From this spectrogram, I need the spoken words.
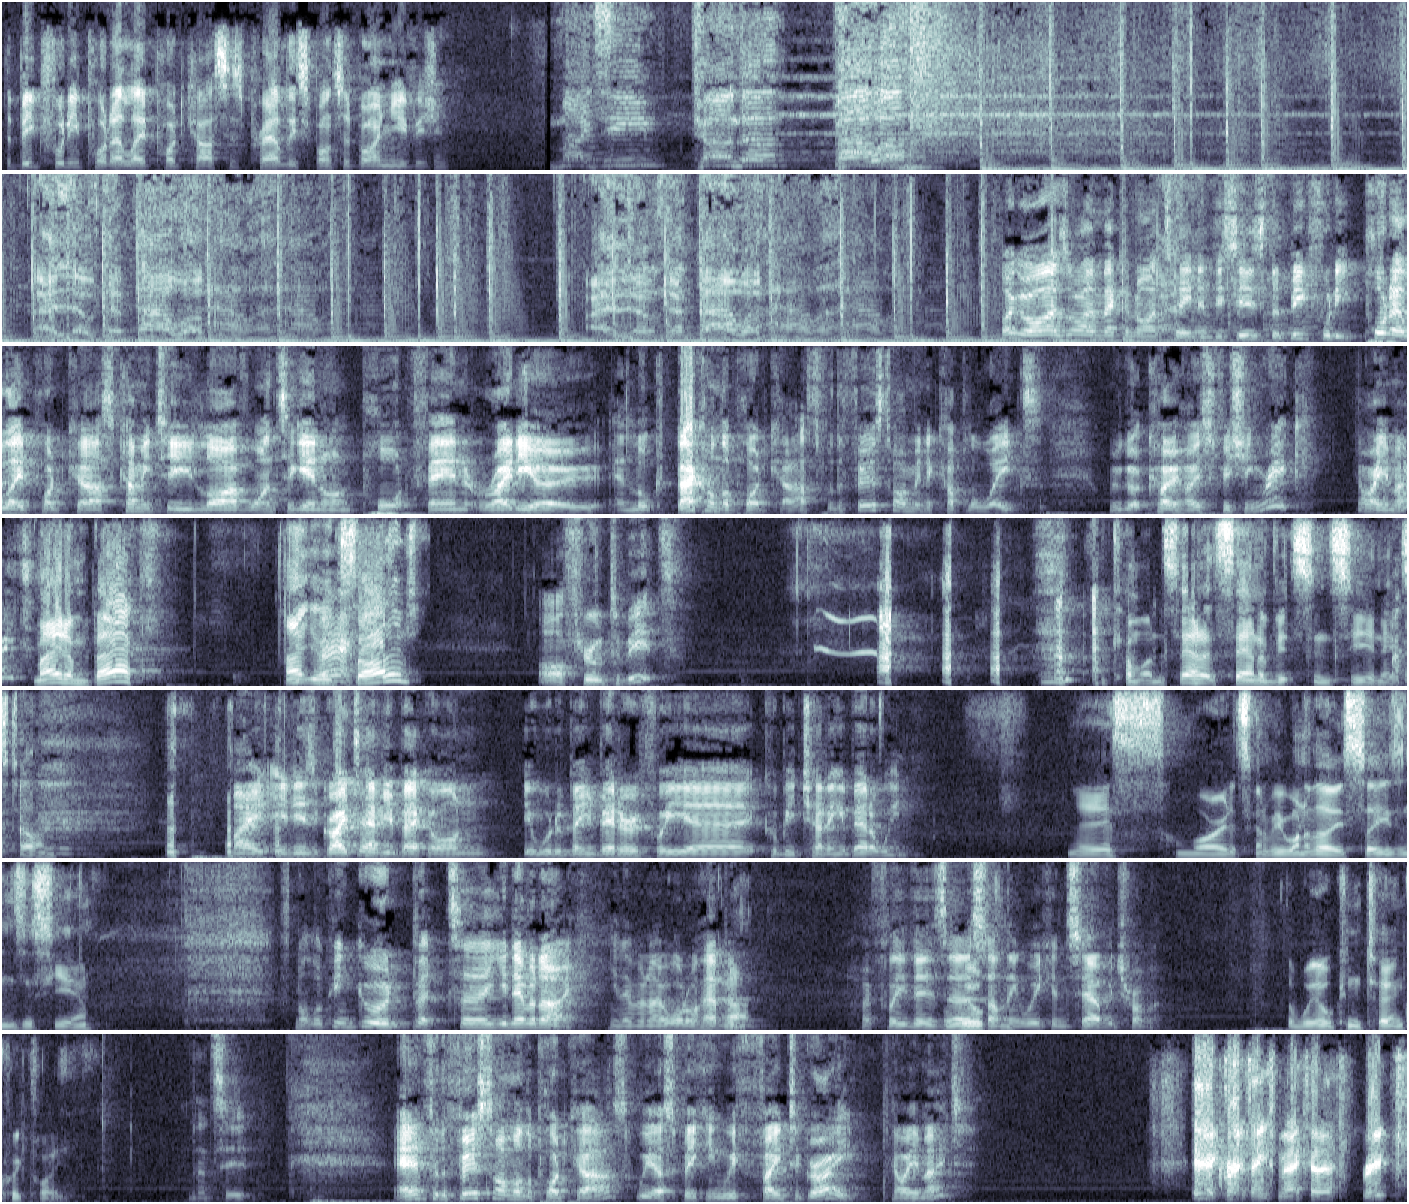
The Big Footy Port Adelaide podcast is proudly sponsored by New Vision. My team, Conda, power. I love the power. I love the power. Hi guys, I'm Macca19 and this is the Big Footy Port Adelaide podcast coming to you live once again on Port Fan Radio. And look back on the podcast for the first time in a couple of weeks. We've got co-host Fishing Rick. How are you, mate? Mate, I'm back. Aren't you back. excited? Oh, thrilled to bits. Come on, sound sound a bit sincere next time. mate, it is great to have you back on. It would have been better if we uh, could be chatting about a win. Yes, I'm worried it's going to be one of those seasons this year. It's not looking good, but uh, you never know. You never know what will happen. No. Hopefully, there's The uh, something we can salvage from it. The wheel can turn quickly. That's it. And for the first time on the podcast, we are speaking with Fade to Grey. How are you, mate? Yeah, great. Thanks, Macca. Rick.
